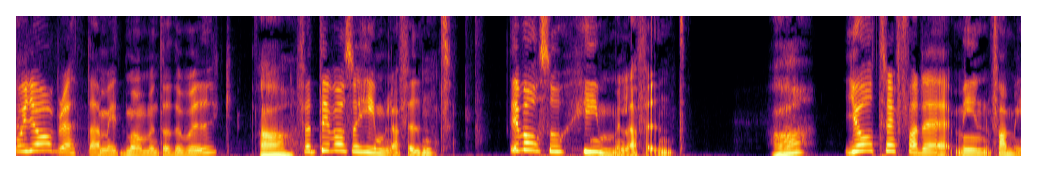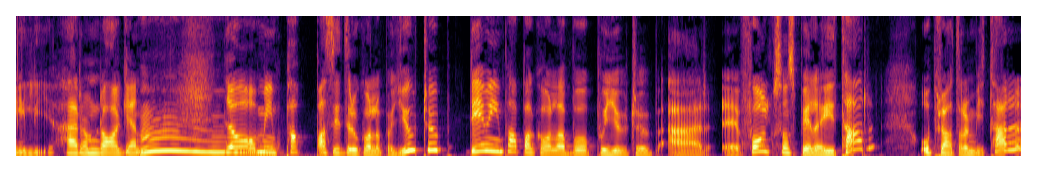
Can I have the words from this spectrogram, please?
Får jag berätta mitt moment of the week? Ja. För att det var så himla fint. Det var så himla fint. Ja. Jag träffade min familj häromdagen. Jag och min pappa sitter och kollar på YouTube. Det min pappa kollar på på YouTube är eh, folk som spelar gitarr och pratar om gitarrer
